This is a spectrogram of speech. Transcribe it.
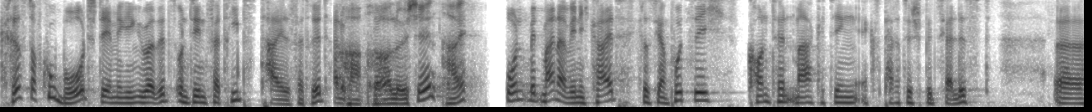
Christoph Kubot, der mir gegenüber sitzt und den Vertriebsteil vertritt. Hallo Christoph. Hallöchen, hi. Und mit meiner Wenigkeit, Christian Putzig, Content Marketing, Experte, Spezialist. Äh,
